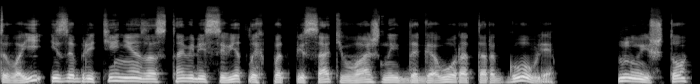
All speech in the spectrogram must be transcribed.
Твои изобретения заставили светлых подписать важный договор о торговле. Ну и что?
